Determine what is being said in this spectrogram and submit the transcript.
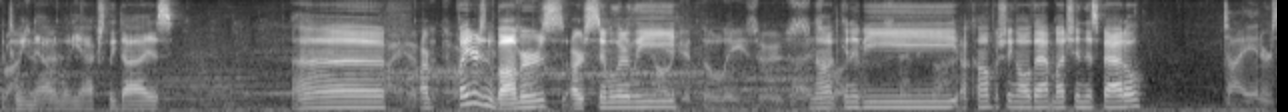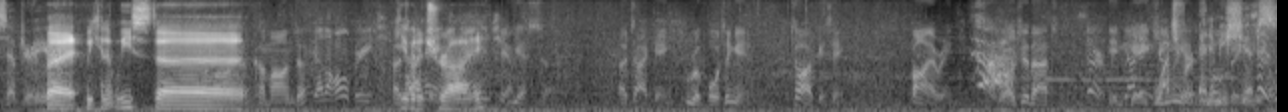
between Roger now and when he actually dies. Uh, our fighters and bombers are similarly Target the lasers. not going to be accomplishing all that much in this battle, TIE interceptor here. but we can at least uh, Commander. give it a try. Yes, sir. Attacking. Reporting in. Targeting. Firing. Roger that. Engaging Watch for enemy. enemy ships.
